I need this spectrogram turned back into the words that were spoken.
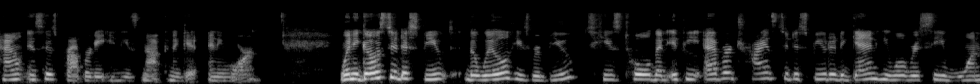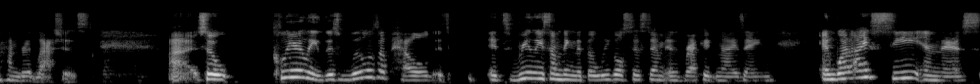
count as his property and he's not going to get any more. When he goes to dispute the will, he's rebuked. He's told that if he ever tries to dispute it again, he will receive 100 lashes. Uh, so clearly this will is upheld. It's, it's really something that the legal system is recognizing. And what I see in this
